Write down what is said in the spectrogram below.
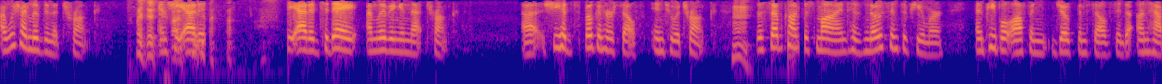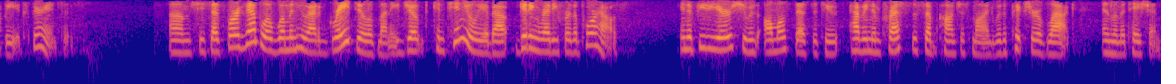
I wish I lived in a trunk. and she added, she added, today I'm living in that trunk. Uh, she had spoken herself into a trunk. Hmm. The subconscious mind has no sense of humor, and people often joke themselves into unhappy experiences. Um, she says, for example, a woman who had a great deal of money joked continually about getting ready for the poorhouse. In a few years, she was almost destitute, having impressed the subconscious mind with a picture of lack and limitation.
